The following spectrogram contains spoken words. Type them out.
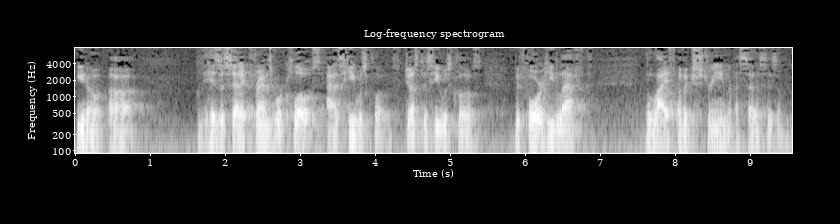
you know, uh, his ascetic friends were close as he was close, just as he was close before he left the life of extreme asceticism.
